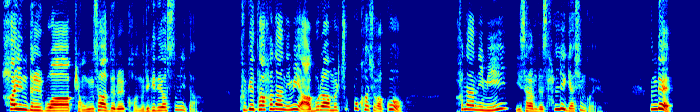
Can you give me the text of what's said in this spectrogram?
하인들과 병사들을 거느리게 되었습니다. 그게 다 하나님이 아브라함을 축복하셔갖고 하나님이 이 사람들 살리게 하신 거예요. 근데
